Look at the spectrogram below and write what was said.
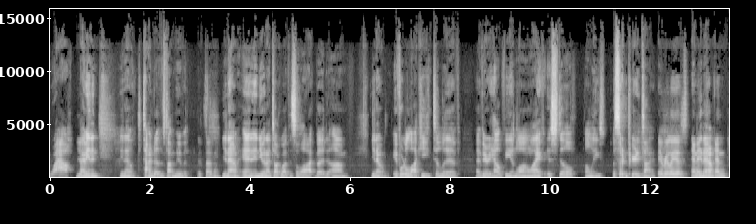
wow. Yeah. I mean, and, you know, time doesn't stop moving. It doesn't. You know, and and you and I talk about this a lot. But um, you know, if we're lucky to live a very healthy and long life, it's still only a certain period of time. It really is. And, it, and and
